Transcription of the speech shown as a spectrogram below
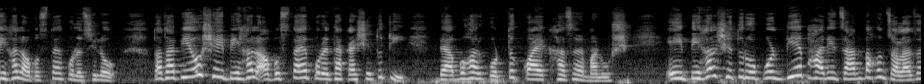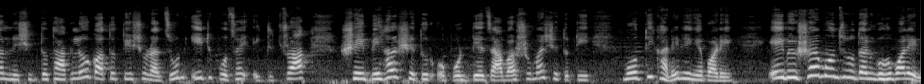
বেহাল অবস্থায় পড়েছিল। তথাপিও সেই বেহাল অবস্থায় পড়ে থাকা সেতুটি ব্যবহার করত কয়েক হাজার মানুষ। এই বেহাল সেতুর ওপর দিয়ে ভারী যানবাহন চলাচল নিষিদ্ধ থাকলেও গত তেসরা জুন ইট বোঝাই একটি ট্রাক সেই বেহাল সেতুর ওপর দিয়ে যাবার সময় সেতুটি মধ্যিখানে ভেঙে পড়ে। এই বিষয়ে মন্ত্রী উদয়ন গুহ বলেন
